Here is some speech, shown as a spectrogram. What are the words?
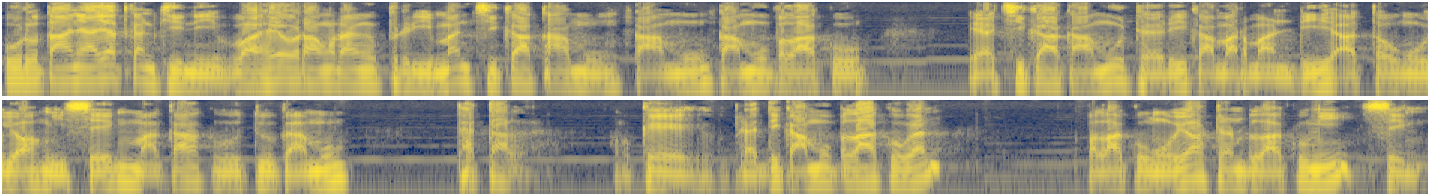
urutannya ayat kan gini, wahai orang-orang beriman jika kamu, kamu, kamu pelaku, ya jika kamu dari kamar mandi atau nguyah ngising maka wudhu kamu batal. Oke, berarti kamu pelaku kan? Pelaku nguyah dan pelaku ngising.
